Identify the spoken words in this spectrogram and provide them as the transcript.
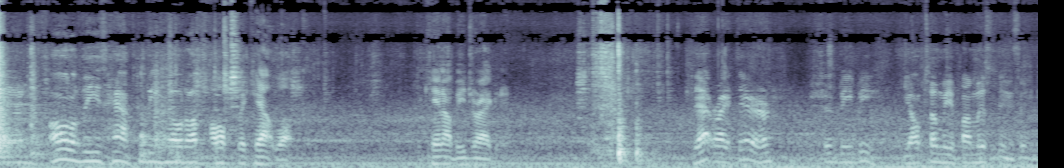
And all of these have to be held up off the catwalk. You cannot be dragging it. That right there should be B. Y'all tell me if I missed anything.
